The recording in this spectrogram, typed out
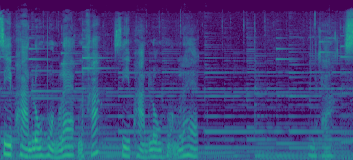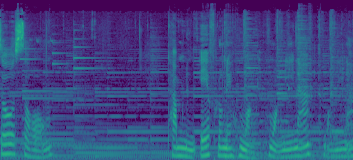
ซีผ่านลงห่วงแรกนะคะซีผ่านลงห่วงแรกนะคะโซ่สองทำหนึ่ง F ลงในห่วงห่วงนี้นะห่วงนี้นะ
